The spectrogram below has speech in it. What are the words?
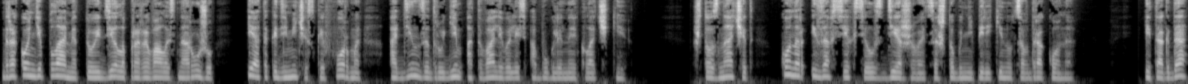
Драконье пламя то и дело прорывалось наружу, и от академической формы один за другим отваливались обугленные клочки. Что значит, Конор изо всех сил сдерживается, чтобы не перекинуться в дракона. И тогда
